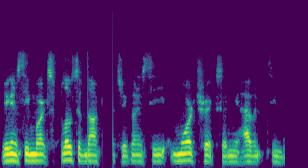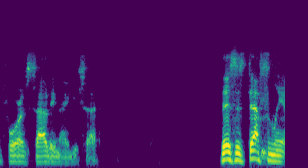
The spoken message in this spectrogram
You're going to see more explosive knockouts. You're going to see more tricks than you haven't seen before on Saturday night, he said. This is definitely a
